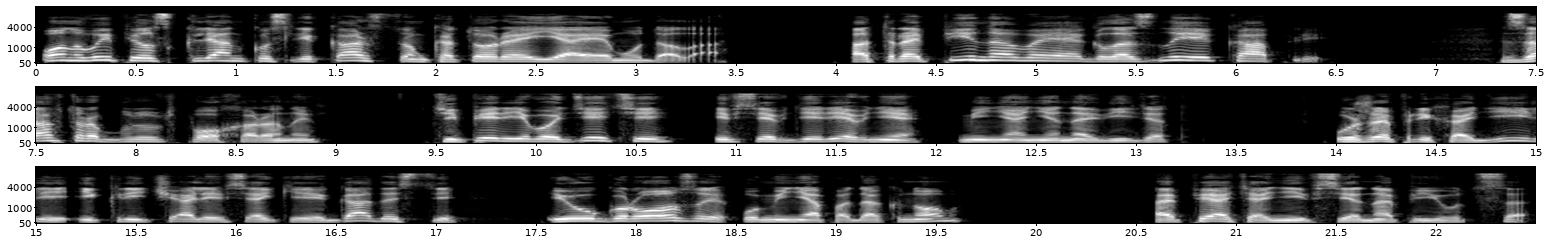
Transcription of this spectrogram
он выпил склянку с лекарством, которое я ему дала. Атропиновые глазные капли. Завтра будут похороны. Теперь его дети и все в деревне меня ненавидят. Уже приходили и кричали всякие гадости и угрозы у меня под окном. Опять они все напьются,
